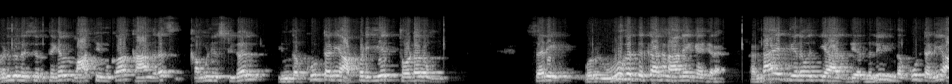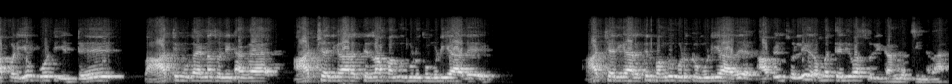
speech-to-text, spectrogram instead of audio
விடுதலை சிறுத்தைகள் மதிமுக காங்கிரஸ் கம்யூனிஸ்டுகள் இந்த கூட்டணி அப்படியே தொடரும். சரி ஒரு ஊகத்துக்காக நானே கேட்கிறேன் ரெண்டாயிரத்தி இருபத்தி ஆறு தேர்தலில் இந்த கூட்டணி அப்படியே போட்டியிட்டு அதிமுக என்ன சொல்லிட்டாங்க? ஆட்சி அதிகாரத்திலாம் பங்கு கொடுக்க முடியாது. ஆட்சி அதிகாரத்தில் பங்கு கொடுக்க முடியாது அப்படின்னு சொல்லி ரொம்ப தெளிவா சொல்லிட்டாங்கன்னு வச்சுங்களேன்.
